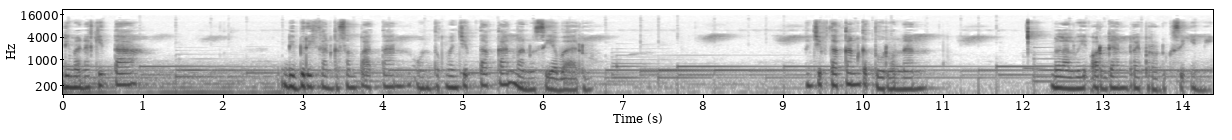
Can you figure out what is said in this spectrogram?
di mana kita diberikan kesempatan untuk menciptakan manusia baru menciptakan keturunan melalui organ reproduksi ini.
